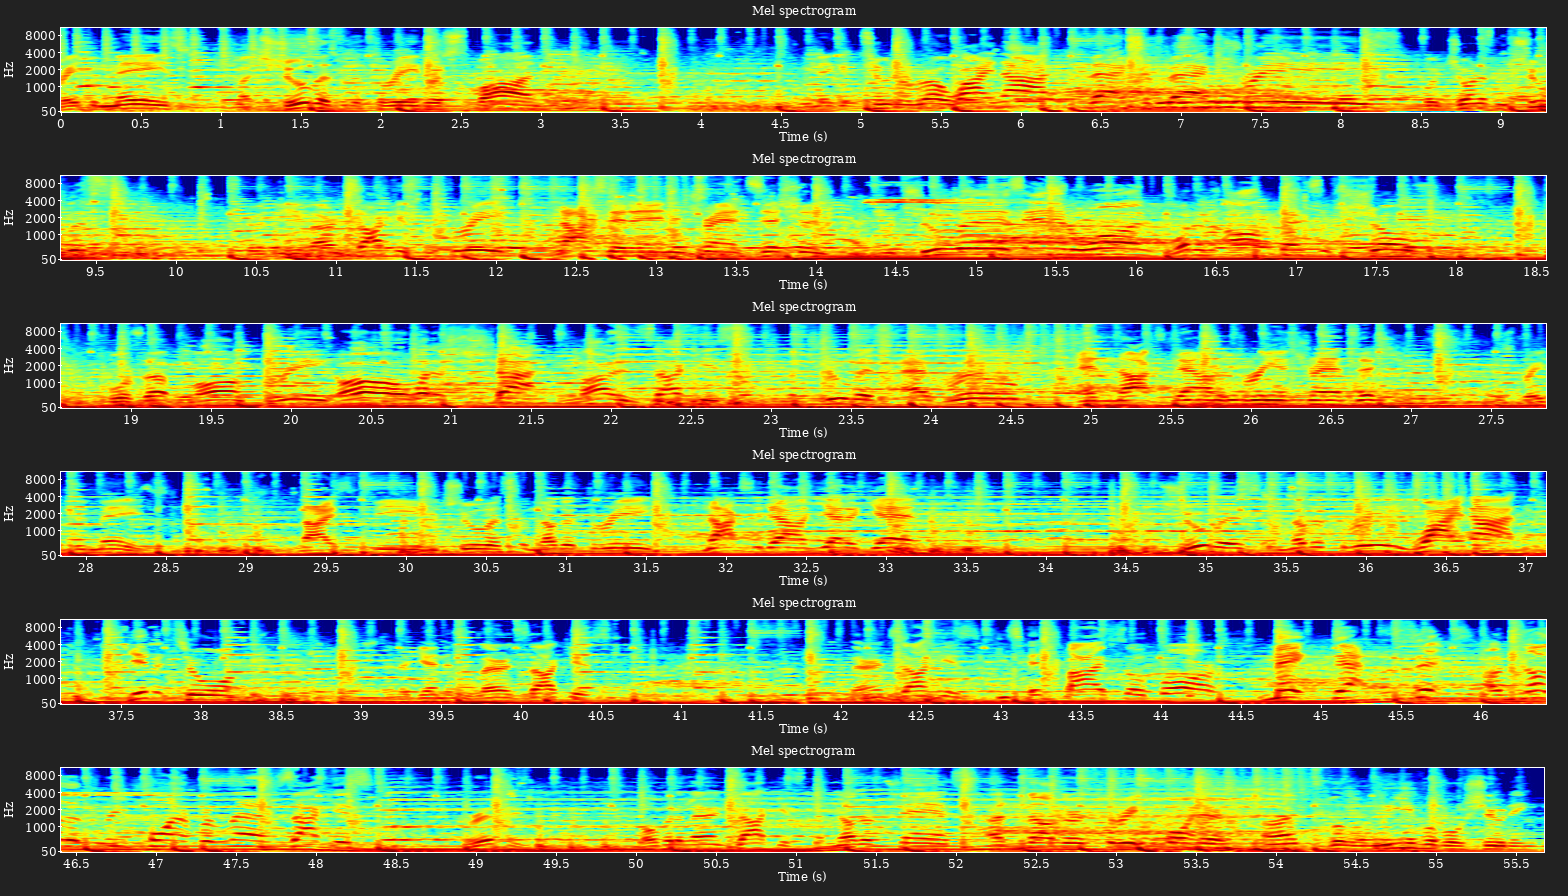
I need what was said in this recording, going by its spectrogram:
Raythan Mays, Maciulis with a three to respond. We make it two in a row. Why not? Back-to-back treys for Jonas. It's going to be Larentzakis for three. Knocks it in in transition. Maciulis and one. What an offensive show. Pulls up long three. Oh, what a shot. Larentzakis. Maciulis has room and knocks down the three in transition. There's Raythan Mays. Maciulis, another three. Knocks it down yet again. Maciulis, another three. Why not? Give it to him. And again, this is Larentzakis. Larentzakis, he's hit five so far. Make that six. Another three-pointer for Larentzakis. Griffin over to Larentzakis, another chance, another three-pointer. Unbelievable shooting.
